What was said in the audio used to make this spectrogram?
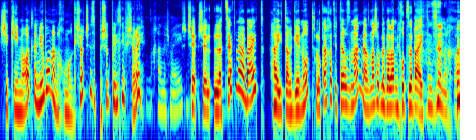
שכאימהות ל newborn אנחנו מרגישות שזה פשוט בלתי אפשרי. חד משמעית. של לצאת מהבית, ההתארגנות לוקחת יותר זמן מהזמן שאת מבלה מחוץ לבית. זה נכון.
